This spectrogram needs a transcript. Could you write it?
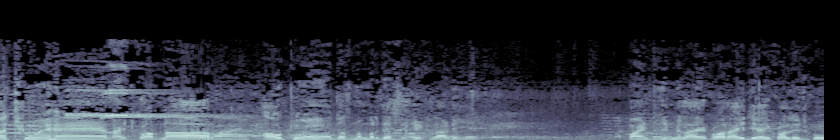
टच हुए हैं राइट कॉर्नर आउट हुए हैं, दस नंबर जर्सी के खिलाड़ी। पॉइंट मिला एक और आईजीआई कॉलेज को।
